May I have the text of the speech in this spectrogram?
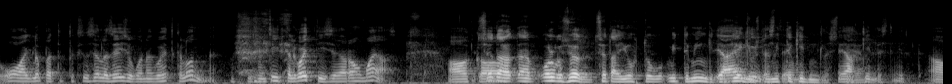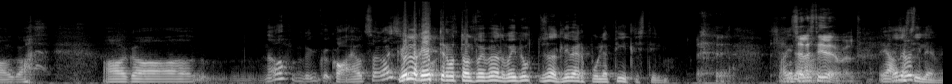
hooaeg lõpetatakse selle seisuga, nagu hetkel on, et siis on tiitel kotis ja rahu majas. aga. seda tähendab, olgu siis öeldud, seda ei juhtu mitte mingitel tingimustel, mitte kindlasti. jah, kindlasti mitte, aga, aga noh, kahe otsaga asi. küll aga etteruttavalt võib öelda, võib juhtuda seda, et Liverpool jääb tiitlist ilma sellest hiljemalt. sellest hiljem.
